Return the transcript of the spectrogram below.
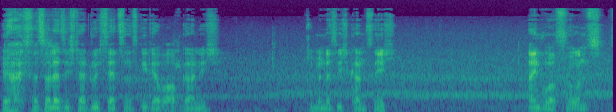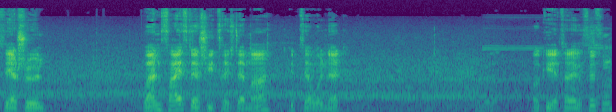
Ja, was soll er sich da durchsetzen? Das geht ja überhaupt gar nicht. Zumindest ich kann es nicht. Einwurf für uns. Sehr schön. Wann pfeift der Schiedsrichter mal? Gibt's ja wohl nicht. Okay, jetzt hat er gepfiffen.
